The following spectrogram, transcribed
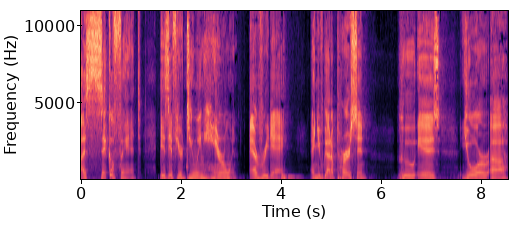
A sycophant is if you're doing heroin every day, and you've got a person who is your uh,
